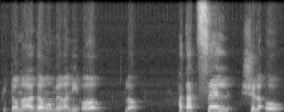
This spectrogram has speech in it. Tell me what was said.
פתאום האדם אומר, אני אור? לא. אתה צל של האור.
